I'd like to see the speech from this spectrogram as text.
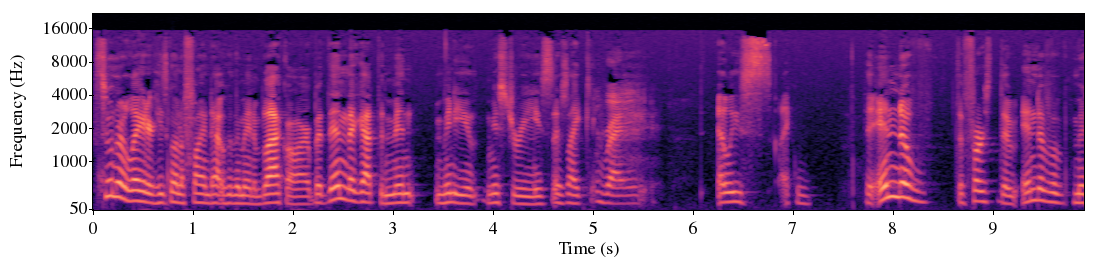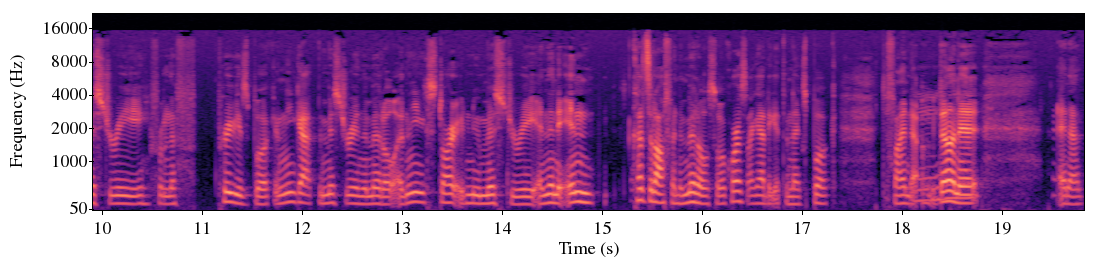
sooner or later he's going to find out who the Men in Black are. But then they got the min, mini mysteries. There's like Right. at least like the end of the first, the end of a mystery from the f- previous book, and then you got the mystery in the middle, and then you start a new mystery, and then it end, cuts it off in the middle. So of course I got to get the next book to find out who done it. And I'm,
